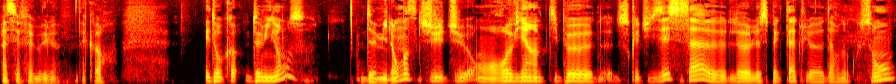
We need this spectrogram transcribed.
Ah, c'est fabuleux, d'accord. Et donc, 2011, 2011. tu, tu- on revient un petit peu de ce que tu disais, c'est ça, euh, le, le spectacle d'Arnaud Cousson?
